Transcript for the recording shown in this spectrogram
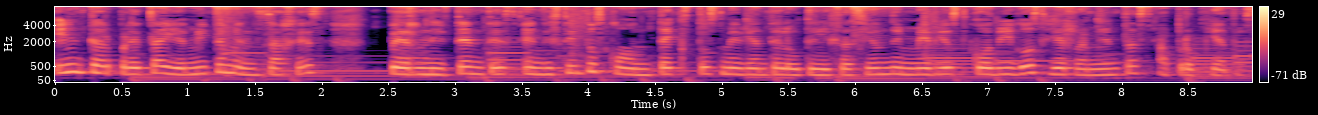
interpreta y emite mensajes permitentes en distintos contextos mediante la utilización de medios, códigos y herramientas apropiados.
